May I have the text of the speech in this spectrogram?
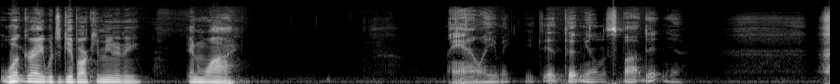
what grade would you give our community and why? Man, well, you, make, you did put me on the spot, didn't you?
